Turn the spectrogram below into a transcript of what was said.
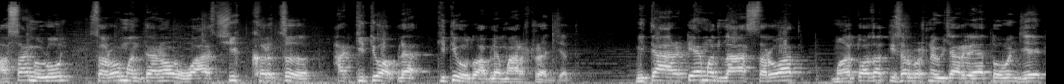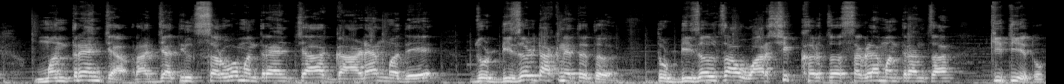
असा मिळून सर्व मंत्र्यांवर वार्षिक खर्च हा किती हो आपल्या किती होतो आपल्या महाराष्ट्र राज्यात? मी त्या आर टी आयमधला सर्वात महत्त्वाचा तिसरा प्रश्न विचारलेला आहे तो म्हणजे मंत्र्यांच्या राज्यातील सर्व मंत्र्यांच्या गाड्यांमध्ये जो डिझेल टाकण्यात येतं तो डिझेलचा वार्षिक खर्च सगळ्या मंत्र्यांचा किती येतो?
